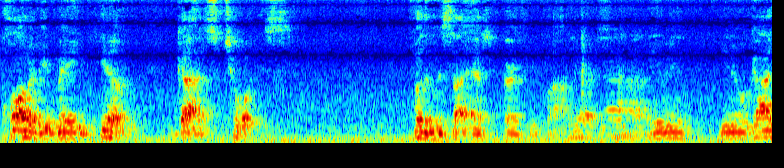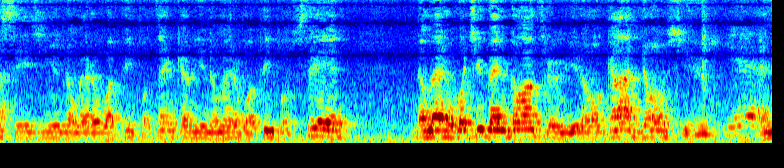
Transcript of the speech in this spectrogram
quality made him God's choice for the Messiah's earthly father. Yes, amen. You know, God sees you no matter what people think of you, no matter what people have said. no matter what you've been going through, you know, God knows you. Yes. And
